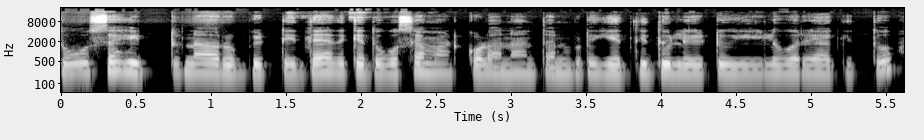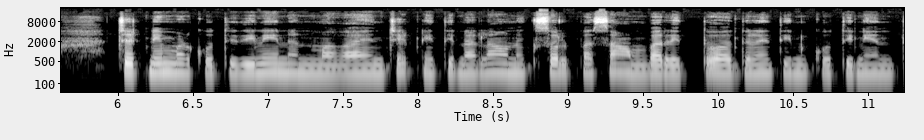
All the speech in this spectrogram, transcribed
ದೋಸೆ ಹಿಟ್ಟನ್ನ ರುಬ್ಬಿಟ್ಟಿದ್ದೆ, ಅದಕ್ಕೆ ದೋಸೆ ಮಾಡ್ಕೊಳ್ಳೋಣ ಅಂತ ಅಂದ್ಬಿಟ್ಟು ಎದ್ದಿದ್ದು ಲೇಟು ಏಳುವರೆ ಆಗಿತ್ತು. ಚಟ್ನಿ ಮಾಡ್ಕೋತಿದ್ದೀನಿ ನನ್ನ ಮಗ ಏನು ಚಟ್ನಿ ತಿನ್ನಲ್ಲ, ಅವನಿಗೆ ಸ್ವಲ್ಪ ಸಾಂಬಾರಿತ್ತು ಅದನ್ನೇ ತಿನ್ಕೋತೀನಿ ಅಂತ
